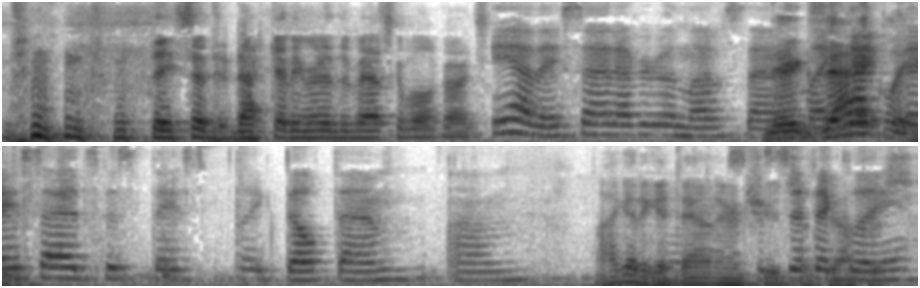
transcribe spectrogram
they said they're not getting rid of the basketball cards. Yeah, they said everyone loves them. Exactly. Like they, they said spec- they like built them. Um, I got to get down there and shoot some jumpers.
